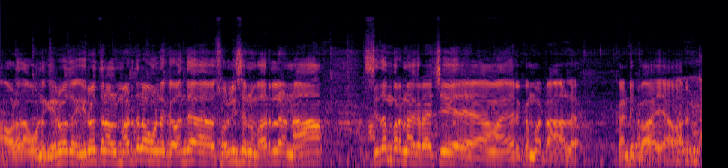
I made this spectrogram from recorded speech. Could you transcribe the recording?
அவ்வளோதான் உனக்கு இருபது இருபத்தி நாலு மரத்தில் உனக்கு வந்து சொல்யூஷன் வரலன்னா சிதம்பரம் நகராட்சி அவன் இருக்க மாட்டான் ஆள். கண்டிப்பாக ஐயா வரங்க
